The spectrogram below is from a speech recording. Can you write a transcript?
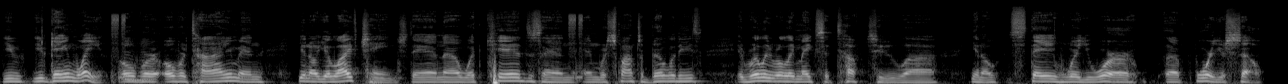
you, you gain weight over, over time and, you know, your life changed. And uh, with kids and, and responsibilities, it really, really makes it tough to, uh, you know, stay where you were uh, for yourself.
